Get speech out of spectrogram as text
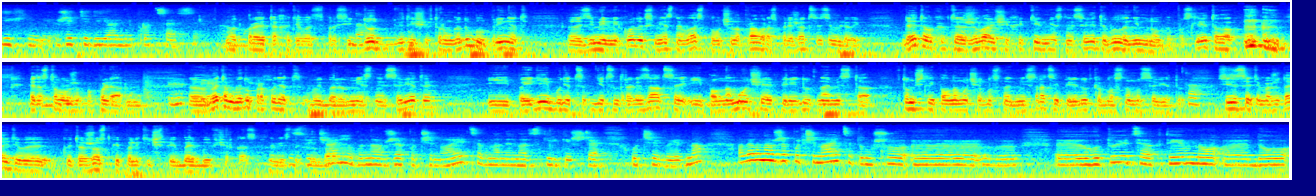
їхні життєдіяльні процеси. Вот про это хотелось спросить. Да. До 2002 году был принят э, земельный кодекс, местная власть получила право распоряжаться землей. До этого как-то желающих идти в местные советы было немного. После этого это стало уже популярным. Э, В этом году проходят выборы в местные советы, и по идее будет децентрализация, и полномочия перейдут на места. В том числе и полномочия областной администрации перейдут к областному совету. Так. В связи с этим ожидаете вы какой-то жесткой политической борьбы в Черкасах на местных выборах? Звичайно, вона вже починається, вона не наскільки ще очевидна, але вона вже починається, тому що е, е, готуються активно е, до е,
